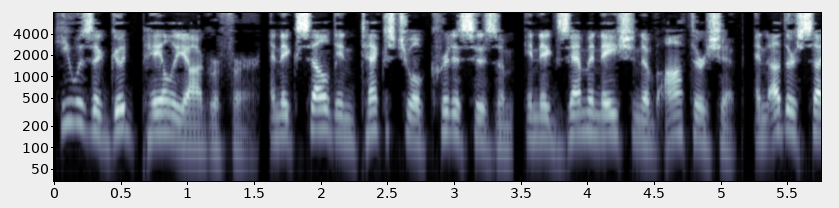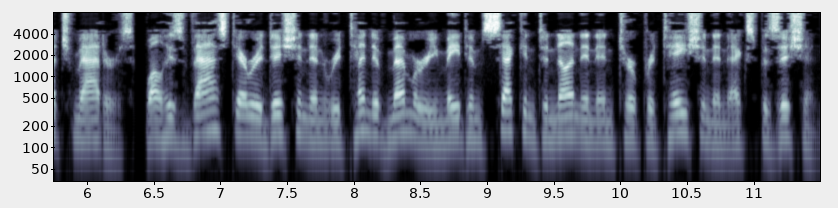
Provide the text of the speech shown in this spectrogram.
He was a good paleographer, and excelled in textual criticism, in examination of authorship, and other such matters, while his vast erudition and retentive memory made him second to none in interpretation and exposition.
